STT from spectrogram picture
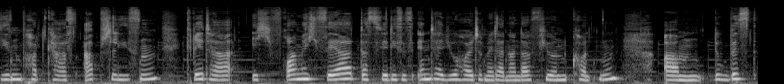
diesen Podcast abschließen. Greta, ich freue mich sehr, dass wir dieses Interview heute miteinander führen konnten. Ähm, du bist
